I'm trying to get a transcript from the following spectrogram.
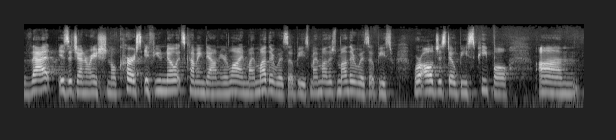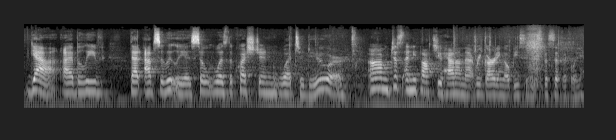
that is a generational curse if you know it's coming down your line. My mother was obese. My mother's mother was obese. We're all just obese people. Um, yeah, I believe that absolutely is. So, was the question what to do, or um, just any thoughts you had on that regarding obesity specifically?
